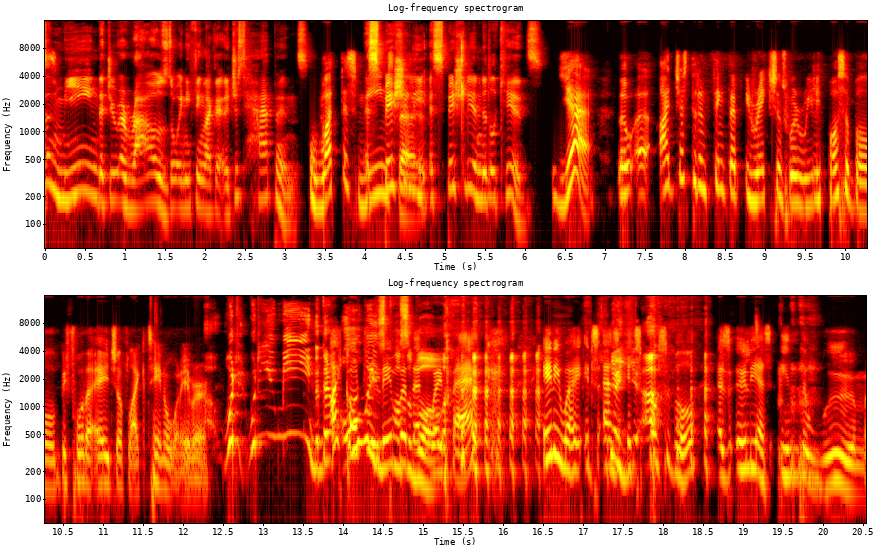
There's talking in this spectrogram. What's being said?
doesn't mean that you're aroused or anything like that. It just happens. what this means, especially, though- especially in little kids. yeah. Though uh, I just didn't think that erections were really possible before the age of like ten or whatever. Uh, What What do you mean? They're I can't always remember that way back. Anyway, it's as Yeah, it's possible as early as in the womb.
